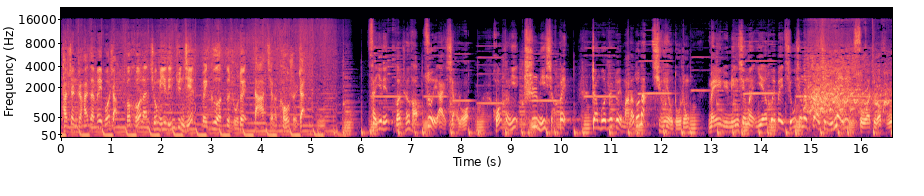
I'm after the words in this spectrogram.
她甚至还在微博上和荷兰球迷林俊杰为各自主队打起了口水战。蔡依林和陈好最爱小罗，黄圣依痴迷小贝，张柏芝对马拉多纳情有独钟。美女明星们也会被球星的帅气与魅力所折服。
